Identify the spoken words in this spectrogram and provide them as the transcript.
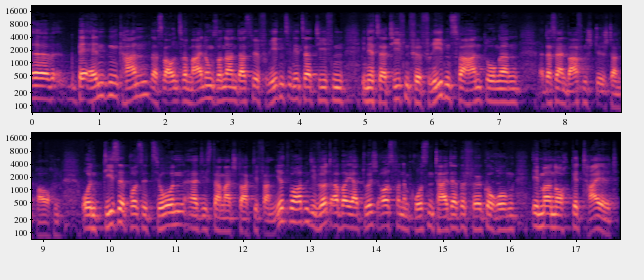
äh, beenden kann, das war unsere Meinung, sondern dass wir Friedensinitiativen, Initiativen für Friedensverhandlungen, äh, dass wir einen Waffenstillstand brauchen. Und diese Position, äh, die ist damals stark diffamiert worden, die wird aber ja durchaus von einem großen Teil der Bevölkerung immer noch geteilt.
